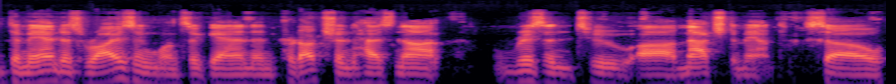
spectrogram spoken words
demand is rising once again, and production has not risen to uh, match demand. So.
